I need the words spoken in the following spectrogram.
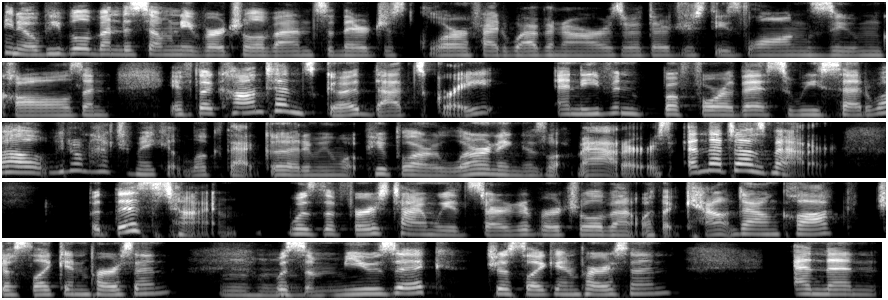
you know, people have been to so many virtual events and they're just glorified webinars or they're just these long Zoom calls. And if the content's good, that's great. And even before this, we said, well, we don't have to make it look that good. I mean, what people are learning is what matters. And that does matter. But this time was the first time we had started a virtual event with a countdown clock, just like in person, mm-hmm. with some music, just like in person. And then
